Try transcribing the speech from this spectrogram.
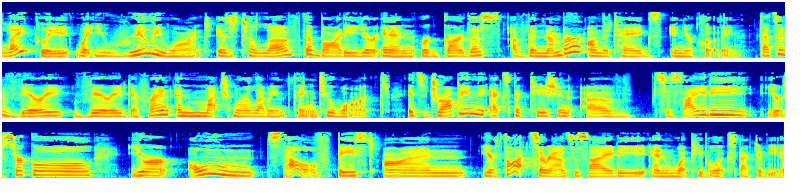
Likely, what you really want is to love the body you're in regardless of the number on the tags in your clothing. That's a very, very different and much more loving thing to want. It's dropping the expectation of society, your circle, your own self based on your thoughts around society and what people expect of you.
